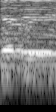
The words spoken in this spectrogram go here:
Yeah.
